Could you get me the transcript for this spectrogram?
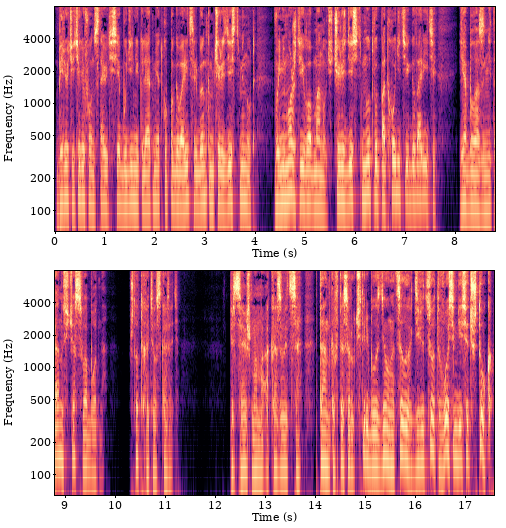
Берете телефон, ставите себе будильник или отметку «Поговорить с ребенком через 10 минут». Вы не можете его обмануть. Через 10 минут вы подходите и говорите «Я была занята, но сейчас свободна». Что ты хотел сказать? Представляешь, мама, оказывается, танков Т-44 было сделано целых 980 штук.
